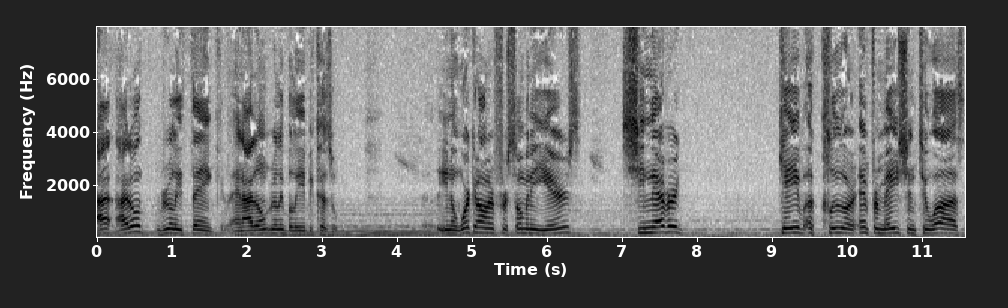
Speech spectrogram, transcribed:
I, I don't really think, and I don't really believe because, you know, working on her for so many years, she never gave a clue or information to us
